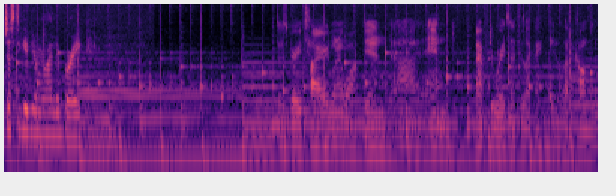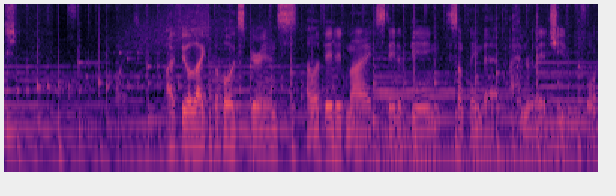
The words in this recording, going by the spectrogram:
just to give your mind a break. I was very tired when I walked in, uh, and afterwards I feel like I can get a lot accomplished. I feel like the whole experience elevated my state of being to something that I hadn't really achieved before.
